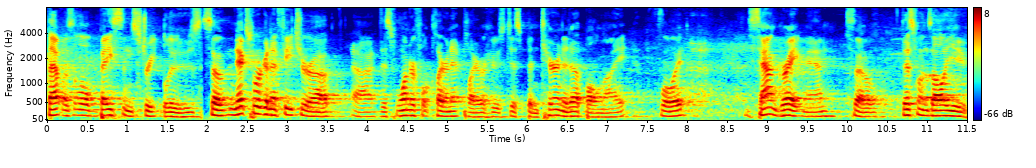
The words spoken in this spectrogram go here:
That was a little Basin Street blues. So next we're going to feature uh, uh, this wonderful clarinet player who's just been tearing it up all night, Floyd. You sound great, man. So this one's all you.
